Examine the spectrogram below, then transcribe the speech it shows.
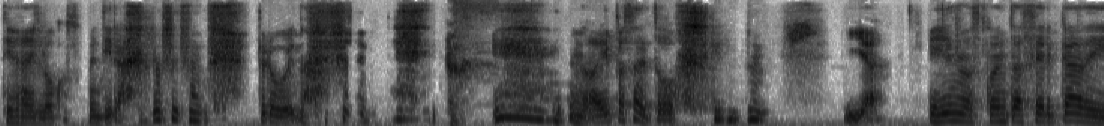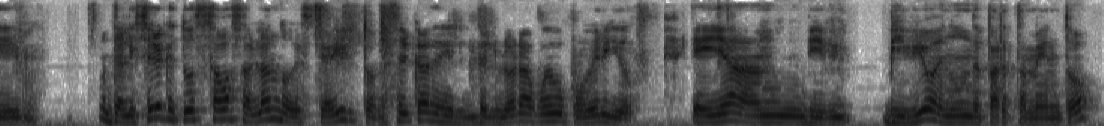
tierra de locos, mentira. Pero bueno, no, ahí pasa de todo. y ya, ella nos cuenta acerca de, la historia que tú estabas hablando, este Ayrton, acerca del, del olor a huevo podrido. Ella vivió en un departamento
